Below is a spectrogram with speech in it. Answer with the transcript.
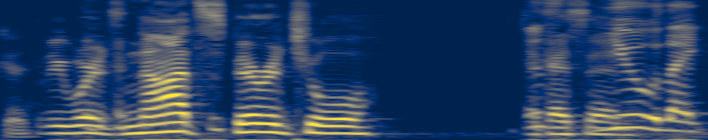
good. Three words, not spiritual. Just Like I said. you, like,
